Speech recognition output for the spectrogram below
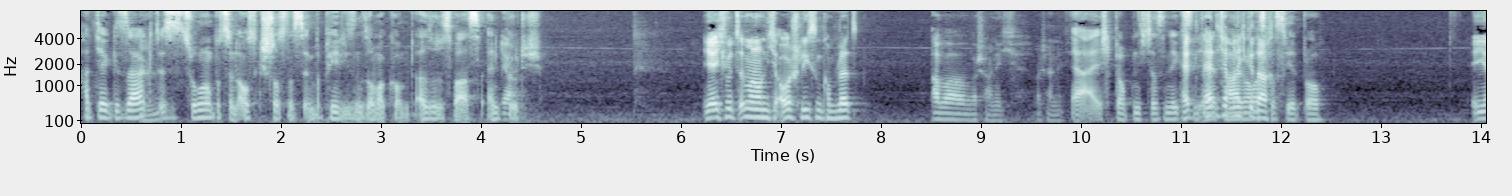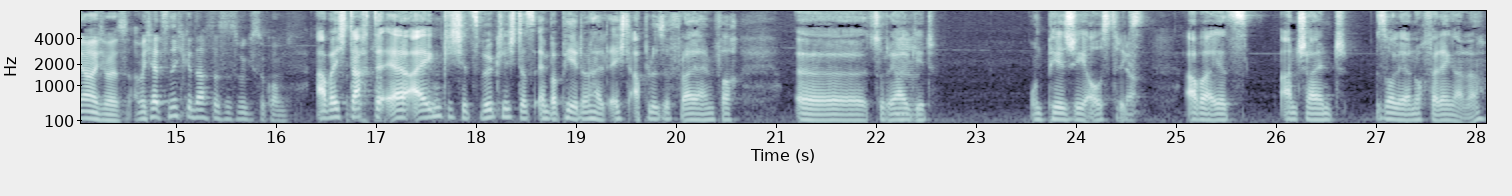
hat ja gesagt, Mhm. es ist zu 100% ausgeschlossen, dass Mbappé diesen Sommer kommt. Also das war's, endgültig. Team. Ja, ich würde es immer noch nicht ausschließen komplett, aber wahrscheinlich, wahrscheinlich. Ja, ich glaube nicht, dass nächsten Hätte- hätte ich aber was gedacht. passiert, Bro. Ja, ich weiß. Aber ich hätte es nicht gedacht, dass es wirklich so kommt. Aber ich dachte er eigentlich jetzt wirklich, dass Mbappé dann halt echt ablösefrei einfach äh, zu Real geht und PSG austrickst. Mhm. Ja. Aber jetzt anscheinend soll er noch verlängern, ne?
